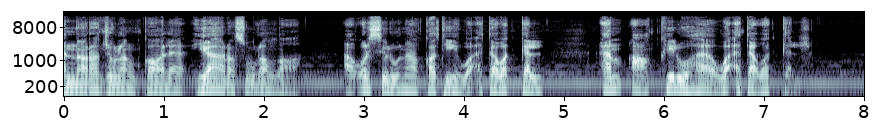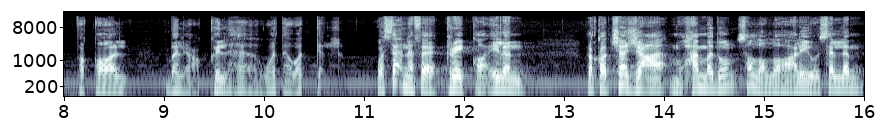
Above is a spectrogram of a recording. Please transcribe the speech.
أن رجلا قال يا رسول الله أرسل ناقتي وأتوكل أم أعقلها وأتوكل؟ فقال بل اعقلها وتوكل. واستأنف كريك قائلا لقد شجع محمد صلى الله عليه وسلم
